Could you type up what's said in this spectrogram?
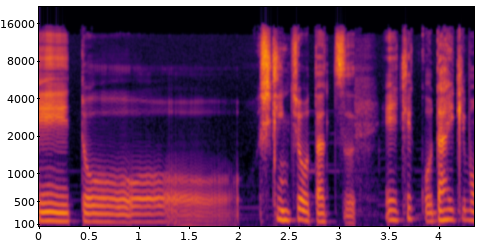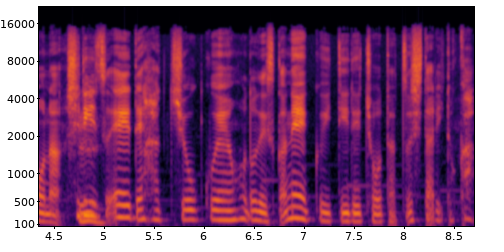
えーと資金調達、えー、結構大規模なシリーズ A で8億円ほどですかね、うん、エクイティで調達したりとか。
